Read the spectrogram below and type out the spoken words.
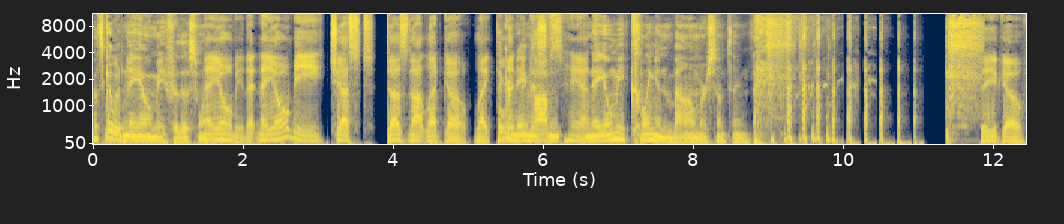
Let's go with Would be- Naomi for this one. Naomi? That Naomi just does not let go. Like I think her name is hand. Naomi Klingenbaum or something. there you go,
